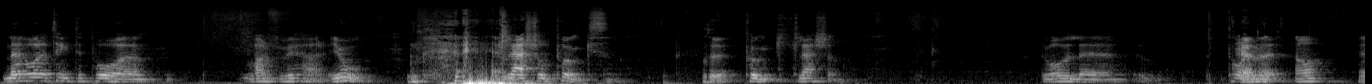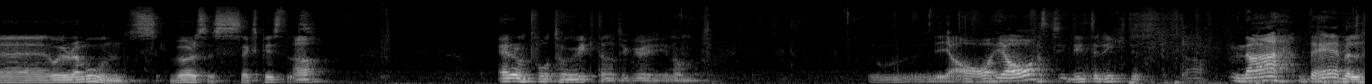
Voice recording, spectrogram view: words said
Men vad jag tänkte på eh, varför vi är här? Jo. Clash of Punks. Vad sa du? Punk-clashen. Det var väl... Eh, ta Ämnet? Ja. Eh, det var ju Ramones versus Sex Pistols. ja. Är det de två tungviktarna tycker vi inom... ja. ja. Fast det är inte riktigt... Nej, det är väl...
